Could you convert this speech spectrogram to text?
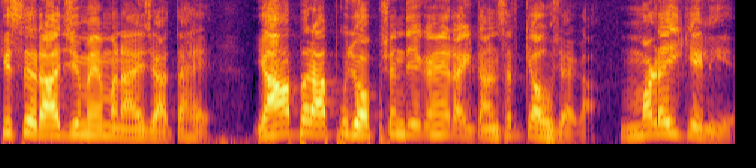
किस राज्य में मनाया जाता है? यहाँ पर आपको जो ऑप्शन दिए गए हैं राइट आंसर क्या हो जाएगा? मड़ई के लिए।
